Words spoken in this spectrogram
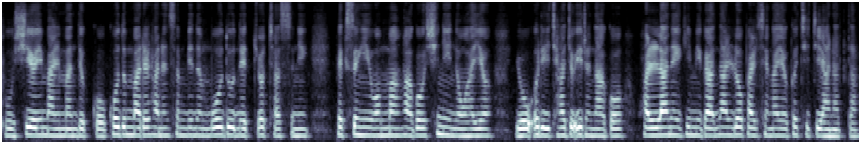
부시의 말만 듣고 고든 말을 하는 선비는 모두 내쫓았으니 백성이 원망하고 신이 노하여 요을이 자주 일어나고 환란의 기미가 날로 발생하여 그치지 않았다.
